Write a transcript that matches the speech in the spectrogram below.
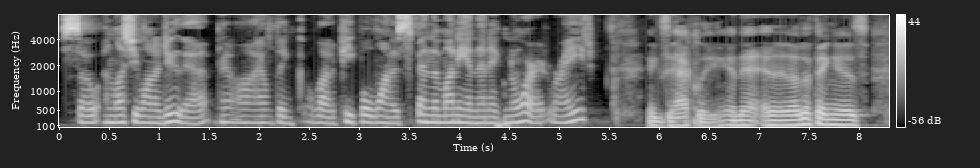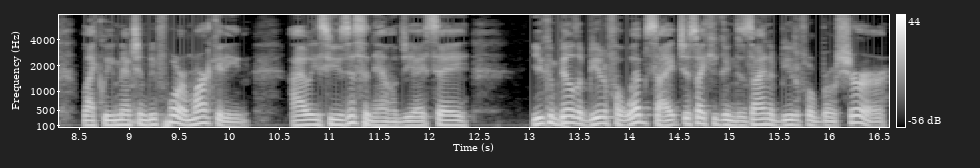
So, unless you want to do that, you know, I don't think a lot of people want to spend the money and then ignore it, right? Exactly. And that, and another thing is, like we mentioned before, marketing. I always use this analogy. I say, you can build a beautiful website just like you can design a beautiful brochure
